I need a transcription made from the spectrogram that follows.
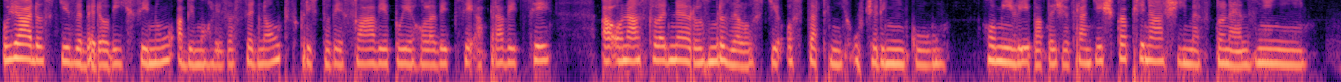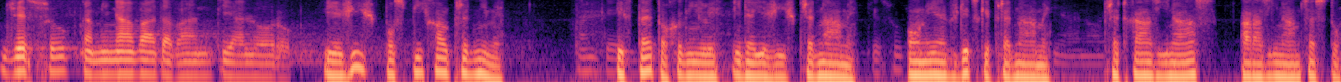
o žádosti Zebedových synů, aby mohli zasednout v Kristově slávě po jeho levici a pravici a o následné rozmrzelosti ostatních učedníků. Homílii papeže Františka přinášíme v plném znění. Gesù camminava davanti a loro. Ježíš pospíchal před nimi. I v této chvíli jde Ježíš před námi. On je vždycky před námi. Předchází nás a razí nám cestu.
